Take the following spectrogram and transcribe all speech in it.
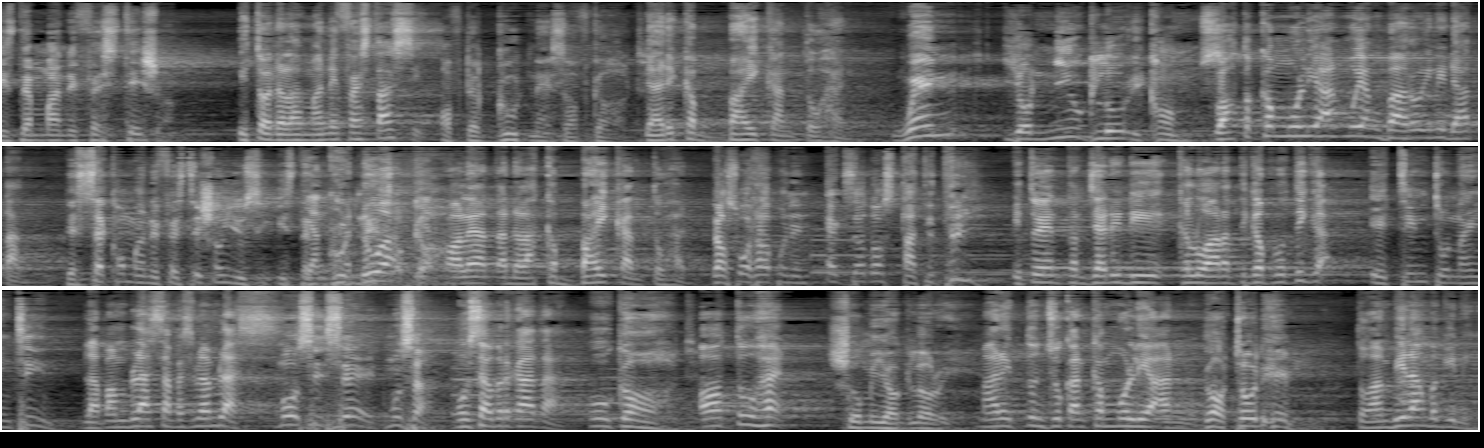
is the manifestation itu adalah manifestasi of the goodness of God. dari kebaikan Tuhan. When your new glory comes, Waktu kemuliaanmu yang baru ini datang, the second manifestation you see is the yang goodness kedua of yang God. kau lihat adalah kebaikan Tuhan. That's what happened in Exodus 33 Itu yang terjadi di Keluaran 33, 18 to 19. 18 sampai 19. Moses said, Musa, Musa berkata, Oh God, "Oh Tuhan, show me your glory. mari tunjukkan kemuliaanmu." God told him, Tuhan bilang begini,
